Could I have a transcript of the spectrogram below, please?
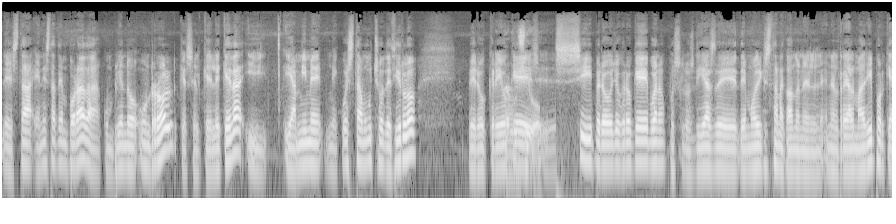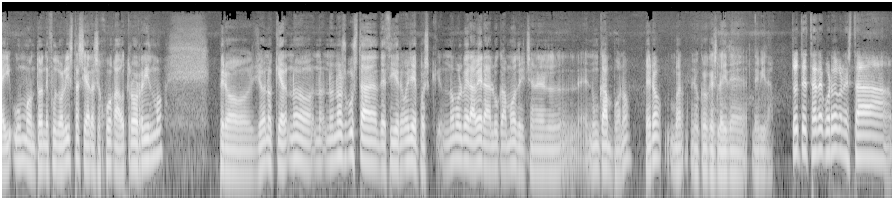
está en esta temporada cumpliendo un rol, que es el que le queda, y, a mí me, cuesta mucho decirlo, pero creo que sí, pero yo creo que bueno, pues los días de, de Modric están acabando en el, en el Real Madrid porque hay un montón de futbolistas y ahora se juega a otro ritmo. Pero yo no quiero no, no, nos gusta decir oye pues no volver a ver a Luka Modric en, el, en un campo no pero bueno yo creo que es ley de, vida. ¿Tú te estás de acuerdo con esta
